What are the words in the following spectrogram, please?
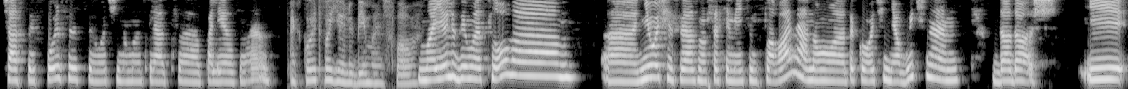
часто используется и очень, на мой взгляд, э, полезное. А какое твое любимое слово? Мое любимое слово не очень связано со всеми этими словами, оно такое очень необычное. «Дадаш». И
